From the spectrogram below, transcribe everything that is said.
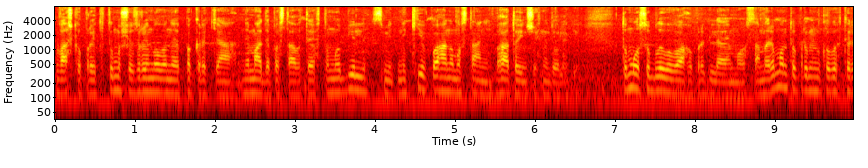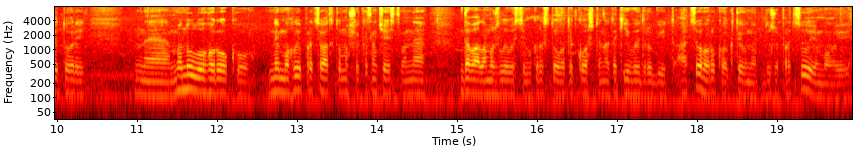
Важко пройти, тому що зруйноване покриття, нема де поставити автомобіль, смітники в поганому стані, багато інших недоліків. Тому особливу увагу приділяємо саме ремонту прибудинкових територій. Е, Минулого року не могли працювати, тому що казначейство не давало можливості використовувати кошти на такий вид робіт. А цього року активно дуже працюємо і е,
